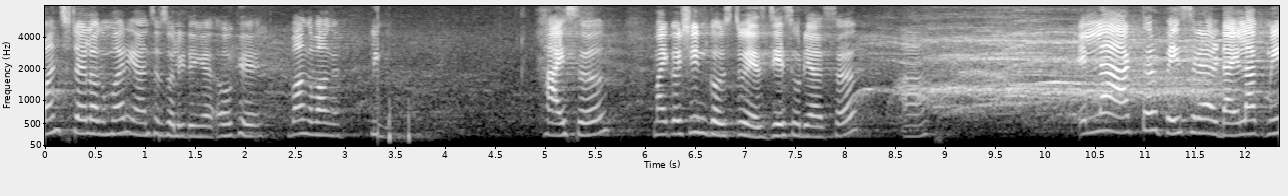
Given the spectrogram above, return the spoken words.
punch dialogue மாதிரி ஆன்சர் சொல்லிட்டீங்க. ஓகே வாங்க வாங்க. Please Hi, sir. My question goes to S.J. Surya, sir. Uh, எல்லா ஆக்டர் பேசுகிற டைலாக்மே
